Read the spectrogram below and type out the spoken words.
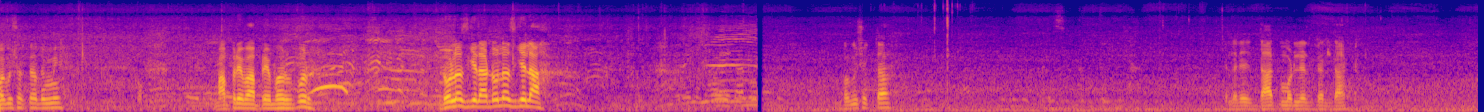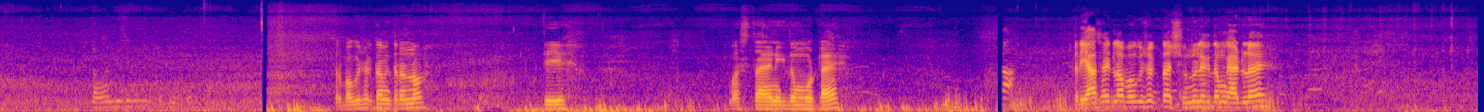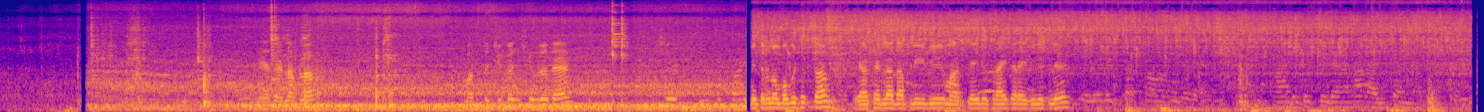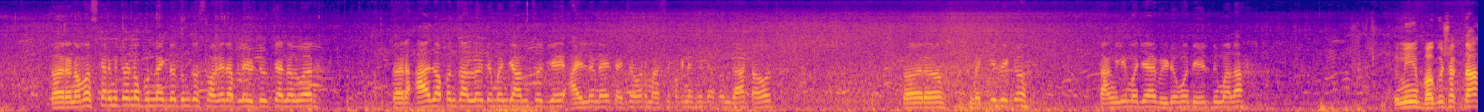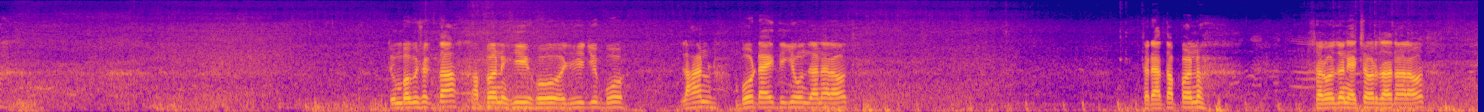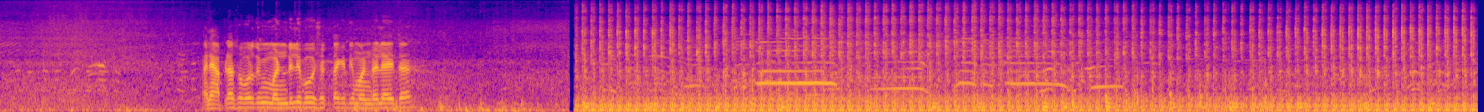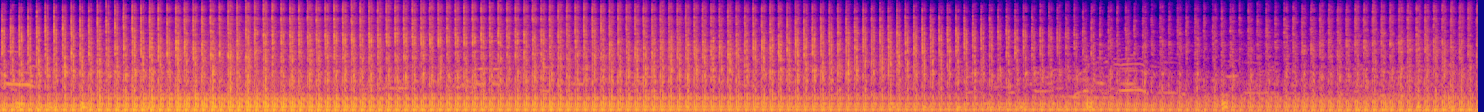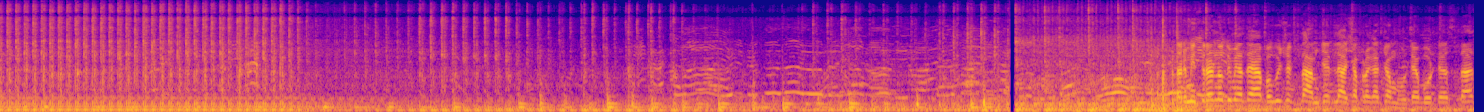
बघू शकता तुम्ही. बापरे बापरे भरपूर. डोलच गेला डोलच गेला. बघू शकता. त्याला ते दात मोडले तर दात? तर बघू शकता मित्रांनो ते मस्त आहे आणि एकदम मोठा आहे. तर या साईडला बघू शकता शिनूल एकदम गाडलं आहे आणि या साईडला आपला मस्त चिकन शिजत आहे. मित्रांनो बघू शकता या साईडला आता आपली जी मासे आहे ती फ्राय करायची घेतले तर नमस्कार मित्रांनो पुन्हा एकदा तुमचं स्वागत आहे आपल्या यूट्यूब चॅनलवर तर आज आपण चाललो आहे ते म्हणजे आमचं जे आयलंड आहे त्याच्यावर मासे पकडण्यासाठी आपण जात आहोत. तर नक्कीच एक चांगली मजा या व्हिडिओमध्ये येईल तुम्हाला. तुम्ही बघू शकता तुम्ही बघू शकता आपण ही हो ही जी बो लहान बोट आहे ती घेऊन जाणार आहोत. तर आता आपण सर्वजण याच्यावर जाणार आहोत. आणि आपल्यासोबत तुम्ही मंडळी बघू शकता किती मंडळी आहे मित्रांनो तुम्ही आता बघू शकता आमच्यातल्या अशा प्रकारच्या मोठ्या बोटी असतात.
